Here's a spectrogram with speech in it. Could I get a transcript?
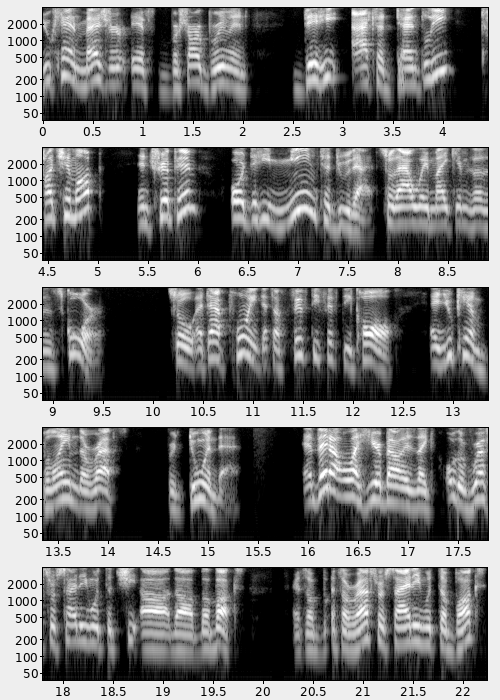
You can't measure if Bashaud Breeland did he accidentally touch him up and trip him, or did he mean to do that so that way Mike Evans doesn't score? So at that point, that's a 50-50 call, and you can't blame the refs for doing that. And then all I hear about is like, oh, the refs were siding with the Chi- uh the, the Bucks. If the if the refs were siding with the Bucks,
